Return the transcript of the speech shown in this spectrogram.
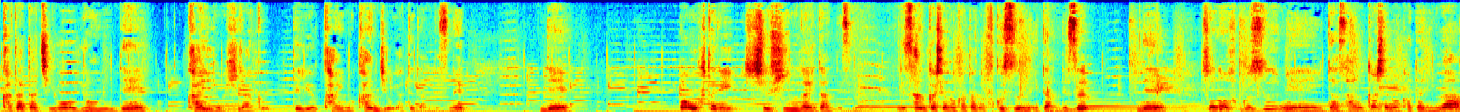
方たちを呼んで会を開くっていう会の幹事をやってたんですね。で、まあ、お二人主賓がいたんですね。で参加者の方が複数名いたんです。でその複数名いた参加者の方には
